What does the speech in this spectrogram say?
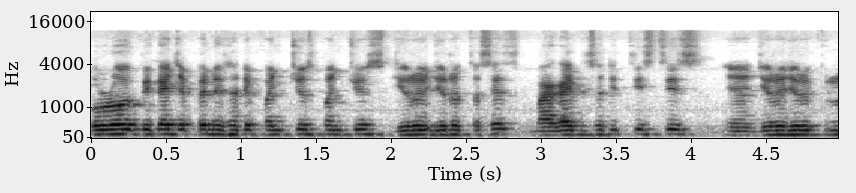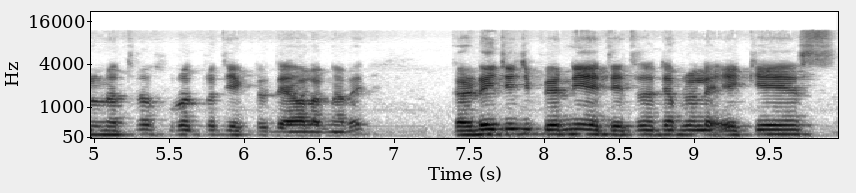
कोरडवाहू पिकाच्या पेरणीसाठी पंचवीस पंचवीस झिरो झिरो तसेच बागायतीसाठी तीस तीस झिरो झिरो किलो नत्र सुरत प्रति हेक्टर द्यावा लागणार आहे. करडईची जी पेरणी आहे त्याच्यासाठी आपल्याला एक एस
